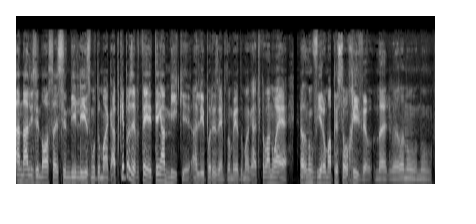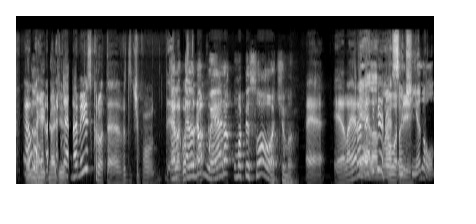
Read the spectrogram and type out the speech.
análise nossa esse niilismo do mangá. Porque, por exemplo, tem, tem a Miki ali, por exemplo, no meio do mangá. Tipo, ela não é. Ela não vira uma pessoa horrível, né? Ela não. não ela, ela, ela, ela é meio escrota. Tipo, ela, ela, ela não era uma pessoa ótima. É. Ela era é, ela não é santinha, não.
